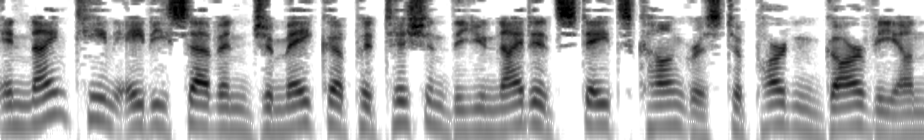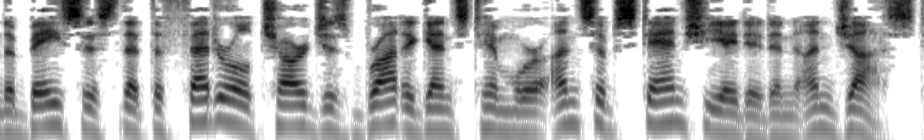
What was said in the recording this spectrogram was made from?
In 1987 Jamaica petitioned the United States Congress to pardon Garvey on the basis that the federal charges brought against him were unsubstantiated and unjust.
